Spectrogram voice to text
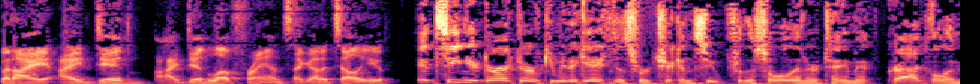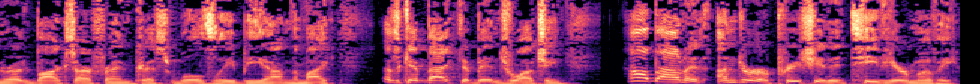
but I, I did I did love France. I got to tell you. It's senior director of communications for Chicken Soup for the Soul Entertainment, Crackle, and Redbox. Our friend Chris Woolsey beyond the mic. Let's get back to binge watching. How about an underappreciated TV or movie?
